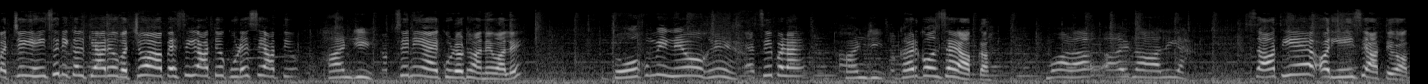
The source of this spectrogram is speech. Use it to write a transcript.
बच्चे यहीं से निकल के आ रहे हो? बच्चों आप ऐसे ही आते हो कूड़े से आते हो? हाँ जी। कब से नहीं आए कूड़े उठाने वाले? दो महीने हो गए ऐसे ही पड़ा है? हाँ जी। तो घर कौन सा है आपका? साथ ही है और यहीं से आते हो आप?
